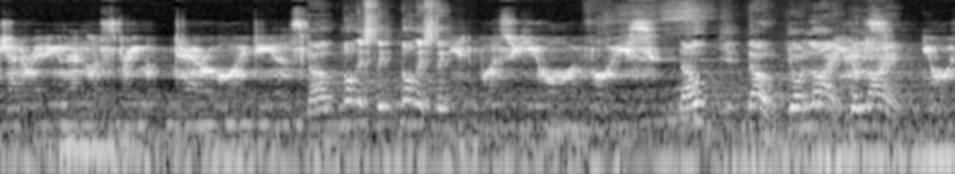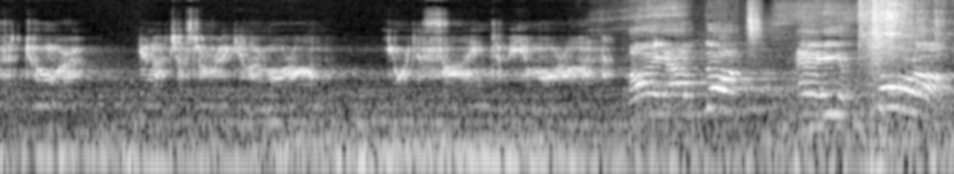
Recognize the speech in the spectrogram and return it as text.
generating an endless stream of terrible ideas. No, not listening, not listening. It was your voice. No, you, no, you're lying, you're lying. You're the tumor. You're not just a regular moron. You're designed to be a moron. I am not a moron!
